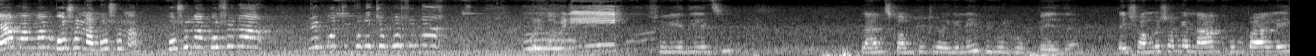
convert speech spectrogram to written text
না মাম্মা বসো না বসো না বসো না বসো না। শুইয়ে দিয়েছি। লাঞ্চ কমপ্লিট হয়ে গেলেই পিহুর ঘুম পেয়ে যায়। তাই সঙ্গে সঙ্গে না ঘুম পাড়ালেই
